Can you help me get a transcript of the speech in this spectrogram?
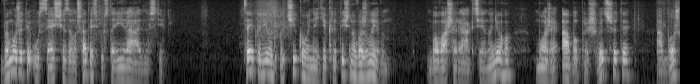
ви можете усе ще залишатись у старій реальності. Цей період очікування є критично важливим, бо ваша реакція на нього може або пришвидшити, або ж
